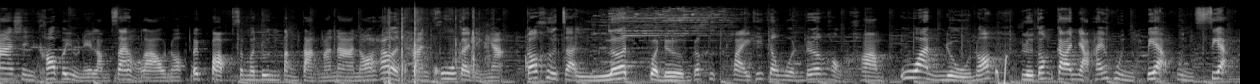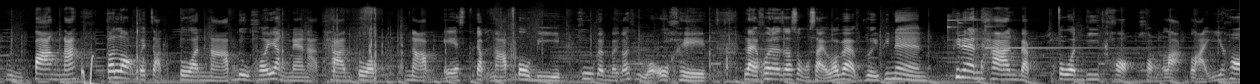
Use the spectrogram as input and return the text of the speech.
5 ชนิดเข้าไปอยู่ในลำไส้ของเราเนาะไปปรับสมดุลต่างๆ นานาเนาะถ้าเกิดทานคู่กันอย่างเงี้ยก็คือจะเลิศกว่าเดิมก็คือใครที่กังวลเรื่องของความอ้วนอยู่เนาะหรือต้องการอยากให้หุ่นเปี้ยหุ่นเสียหุ่นปังนะ ก็ลองไปจัดตัวนับดูเพราะอย่างแนนอะทานตัวนับ S กับนับโปบีคู่กันไปก็ถือว่าโอเค หลายคนอาจจะสงสัยว่าแบบเฮ้ยพี่แนน พี่แนนทานแบบตัวดีท็อกของหลากหลายยี่ห้อ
